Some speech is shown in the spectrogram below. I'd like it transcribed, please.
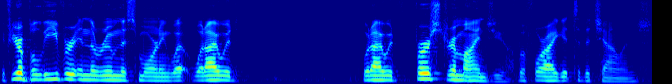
if you're a believer in the room this morning, what, what, I would, what I would first remind you before I get to the challenge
